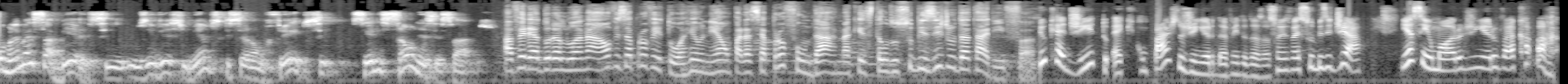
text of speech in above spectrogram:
O problema é saber se os investimentos que serão feitos, se, se, eles são necessários. A vereadora Luana Alves aproveitou a reunião para se aprofundar na questão do subsídio da tarifa. E o que é dito é que com parte do dinheiro da venda das ações vai subsidiar. E assim, uma hora o dinheiro vai acabar.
